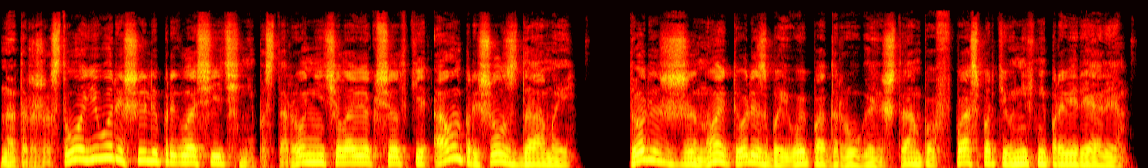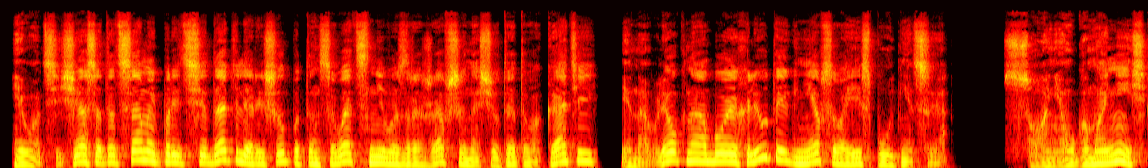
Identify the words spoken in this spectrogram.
На торжество его решили пригласить не посторонний человек все-таки, а он пришел с дамой. То ли с женой, то ли с боевой подругой. Штампов в паспорте у них не проверяли. И вот сейчас этот самый председатель решил потанцевать с невозражавшей насчет этого Катей и навлек на обоих лютый гнев своей спутницы. «Соня, угомонись!»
